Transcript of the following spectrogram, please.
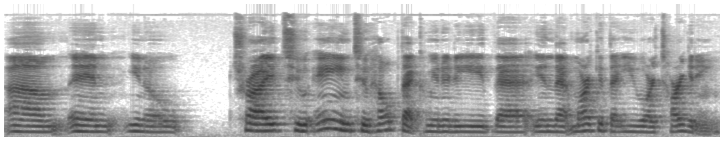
um, and, you know, try to aim to help that community that in that market that you are targeting.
